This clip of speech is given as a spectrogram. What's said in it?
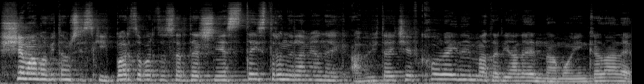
Siemano, witam wszystkich bardzo, bardzo serdecznie. Z tej strony Lamianek, a witajcie w kolejnym materiale na moim kanale.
